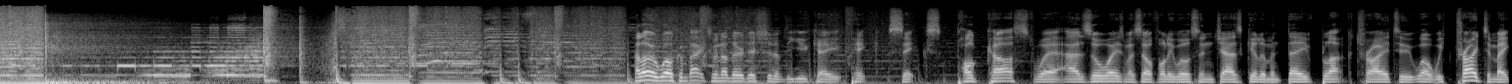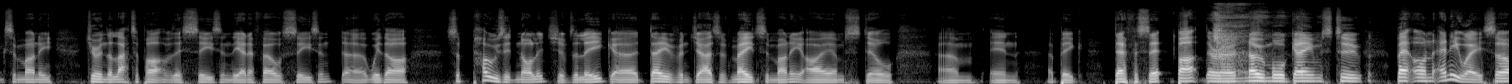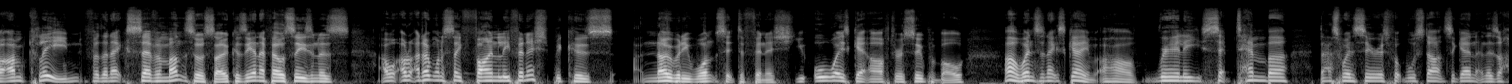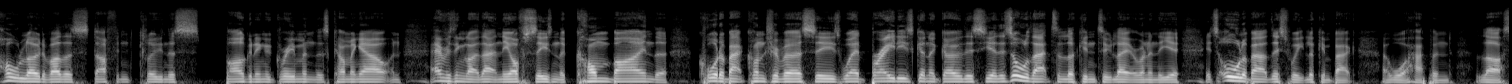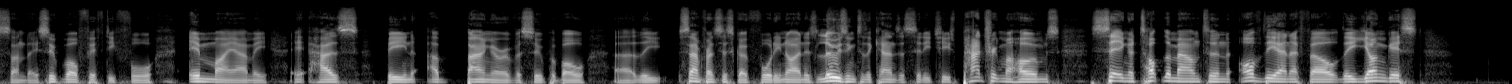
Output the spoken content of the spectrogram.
Hello, welcome back to another edition of the UK Pick Six podcast, where, as always, myself, Ollie Wilson, Jazz Gillam, and Dave Bluck try to, well, we tried to make some money during the latter part of this season, the NFL season, uh, with our supposed knowledge of the league. Uh, Dave and Jazz have made some money. I am still um, in a big deficit, but there are no more games to bet on anyway. So I'm clean for the next seven months or so because the NFL season is, I, I don't want to say finally finished because nobody wants it to finish. You always get after a Super Bowl. Oh, when's the next game? Oh, really? September? That's when serious football starts again. And there's a whole load of other stuff, including this bargaining agreement that's coming out and everything like that in the off season, the combine, the quarterback controversies, where Brady's going to go this year. There's all that to look into later on in the year. It's all about this week looking back at what happened last Sunday, Super Bowl 54 in Miami. It has been a banger of a Super Bowl. Uh, the San Francisco 49ers losing to the Kansas City Chiefs. Patrick Mahomes sitting atop the mountain of the NFL, the youngest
